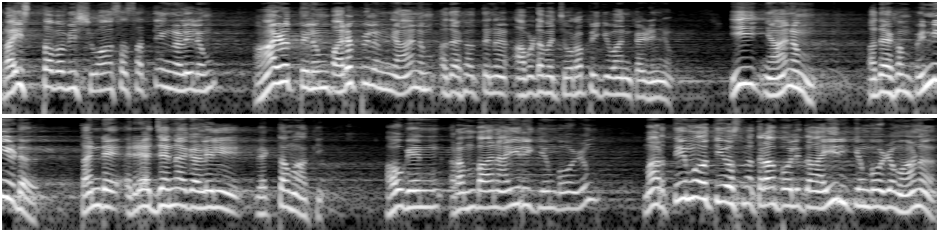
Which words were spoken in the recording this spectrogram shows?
ക്രൈസ്തവ വിശ്വാസ സത്യങ്ങളിലും ആഴത്തിലും പരപ്പിലും ജ്ഞാനം അദ്ദേഹത്തിന് അവിടെ വെച്ച് ഉറപ്പിക്കുവാൻ കഴിഞ്ഞു. ഈ ജ്ഞാനം അദ്ദേഹം പിന്നീട് തന്റെ രചനകളിൽ വ്യക്തമാക്കി. ഔഗൻ റംബാനായിരിക്കുമ്പോഴും മാർ തീമോത്തിയോസ് മെത്രാപ്പോലിത്ത ആയിരിക്കുമ്പോഴുമാണ്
